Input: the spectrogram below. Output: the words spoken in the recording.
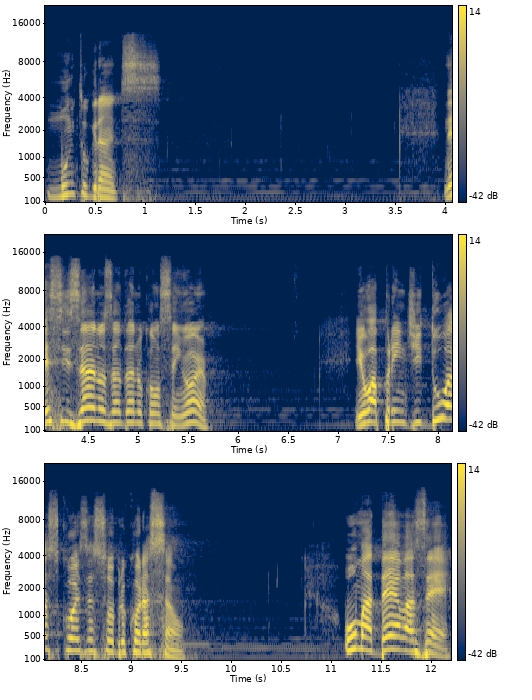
muito grandes. Nesses anos andando com o Senhor, eu aprendi duas coisas sobre o coração. Uma delas é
